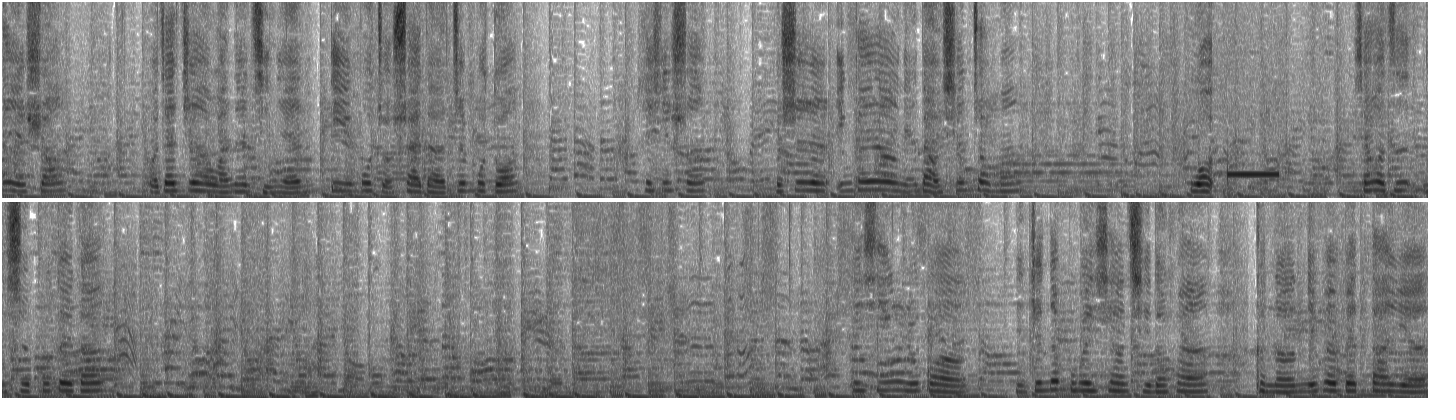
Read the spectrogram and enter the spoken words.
大爷说：“我在这玩了几年，第一步走帅的真不多。”黑心说：“不是应该让领导先走吗？”我，小伙子，你是部队的。心，如果你真的不会下棋的话，可能你会被大爷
